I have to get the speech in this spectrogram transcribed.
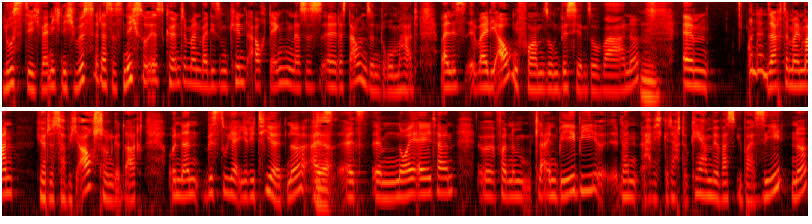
lustig, wenn ich nicht wüsste, dass es nicht so ist, könnte man bei diesem Kind auch denken, dass es äh, das Down-Syndrom hat, weil es, weil die Augenform so ein bisschen so war. Ne? Mhm. Ähm, und dann sagte mein Mann, ja, das habe ich auch schon gedacht. Und dann bist du ja irritiert, ne? Als, ja. als ähm, Neueltern äh, von einem kleinen Baby. Dann habe ich gedacht, okay, haben wir was übersehen, ne?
